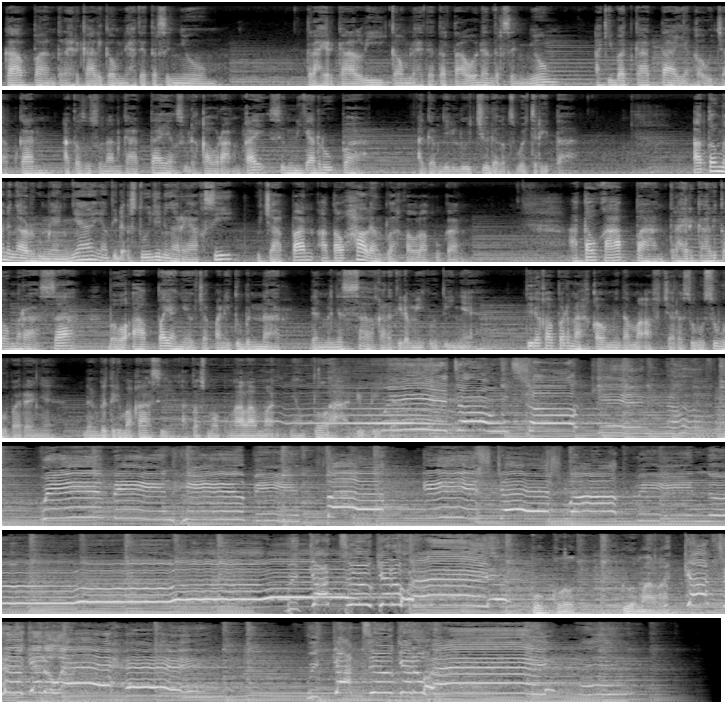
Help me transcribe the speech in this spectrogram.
Kapan terakhir kali kau melihatnya tersenyum? Terakhir kali kau melihatnya tertawa dan tersenyum akibat kata yang kau ucapkan atau susunan kata yang sudah kau rangkai sedemikian rupa agar menjadi lucu dalam sebuah cerita. Atau mendengar argumennya yang tidak setuju dengan reaksi, ucapan, atau hal yang telah kau lakukan. Atau kapan terakhir kali kau merasa bahwa apa yang ia ucapkan itu benar dan menyesal karena tidak mengikutinya? Tidakkah pernah kau minta maaf secara sungguh-sungguh padanya dan berterima kasih atas semua pengalaman yang telah diberikan? Pukul 2 malam.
